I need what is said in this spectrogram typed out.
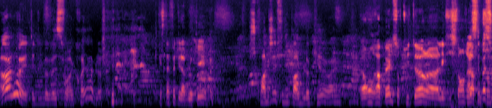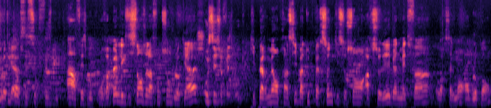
Ah non, il était d'une mauvaise foi incroyable. Qu'est-ce que t'as fait Tu l'as bloqué? Je crois que j'ai fini par le bloquer. Ouais. Alors, on rappelle sur Twitter euh, l'existence de Ah, la c'est pas fonction sur Twitter, blocage. c'est sur Facebook. Ah, Facebook. On rappelle l'existence de la fonction blocage Aussi sur Facebook. qui permet en principe à toute personne qui se sent harcelée eh bien, de mettre fin au harcèlement en bloquant.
